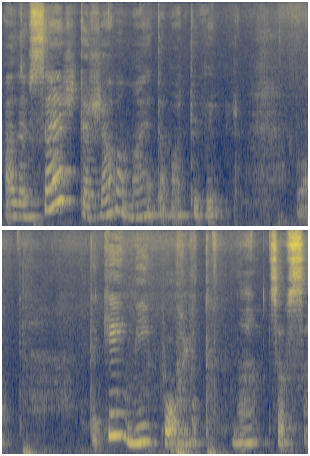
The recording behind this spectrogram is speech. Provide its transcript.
Але все ж держава має давати вибір. От. Такий мій погляд на це все.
